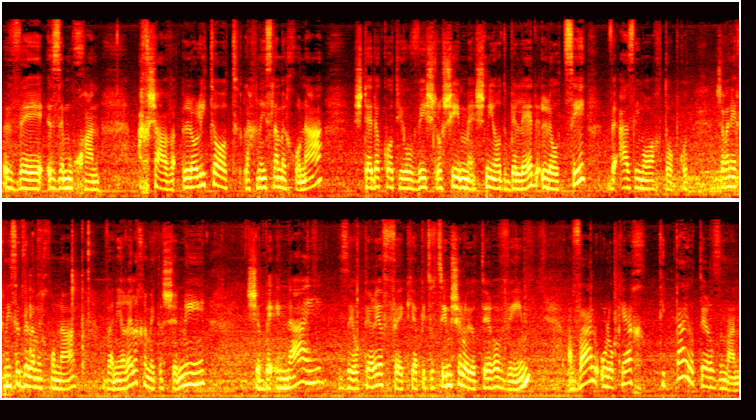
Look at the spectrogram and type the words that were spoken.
וזה מוכן. עכשיו, לא לטעות, להכניס למכונה, שתי דקות UV, 30 שניות בלד, להוציא, ואז למרוח טופקוט. עכשיו אני אכניס את זה למכונה, ואני אראה לכם את השני, שבעיניי זה יותר יפה, כי הפיצוצים שלו יותר עבים, אבל הוא לוקח טיפה יותר זמן.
